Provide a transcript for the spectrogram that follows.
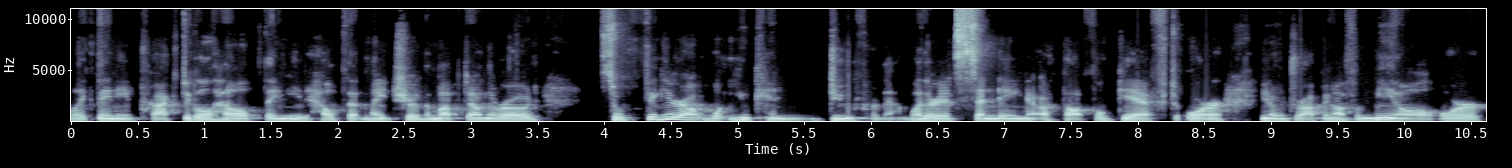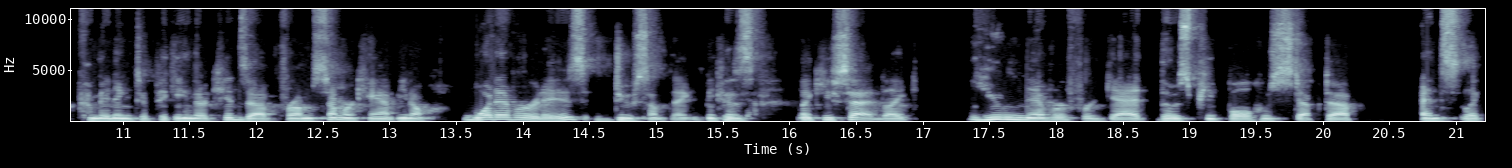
Like they need practical help. They need help that might cheer them up down the road. So figure out what you can do for them, whether it's sending a thoughtful gift or, you know, dropping off a meal or committing to picking their kids up from summer camp, you know, whatever it is, do something because like you said, like you never forget those people who stepped up and like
